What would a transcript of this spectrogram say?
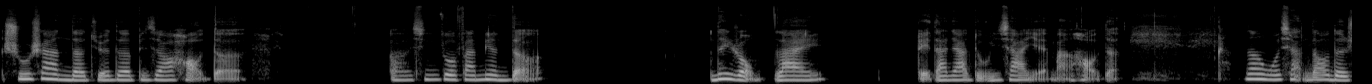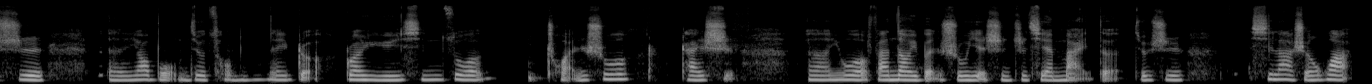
书上的觉得比较好的，呃星座方面的内容来给大家读一下也蛮好的。那我想到的是，嗯，要不我们就从那个关于星座。传说开始，嗯，因为我翻到一本书，也是之前买的，就是希腊神话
